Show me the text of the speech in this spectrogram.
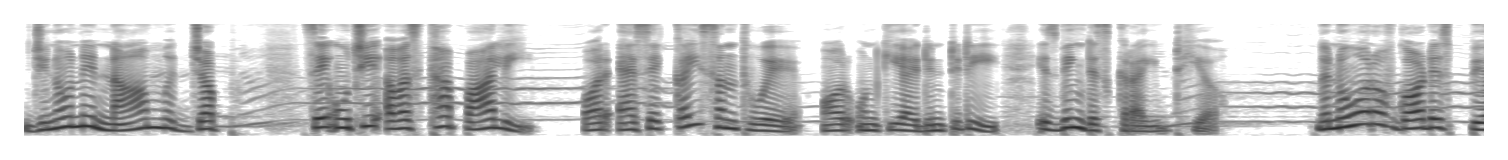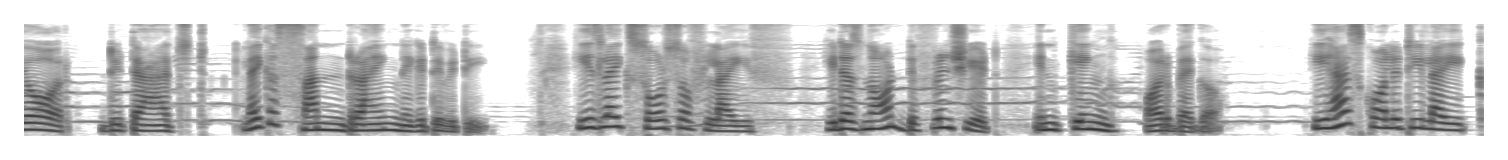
जिन्होंने नाम जप से ऊँची अवस्था पा ली और ऐसे कई संत हुए और उनकी identity is being described here the knower of God is pure detached like a sun drawing negativity he is like source of life he does not differentiate in king और beggar. He has quality like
